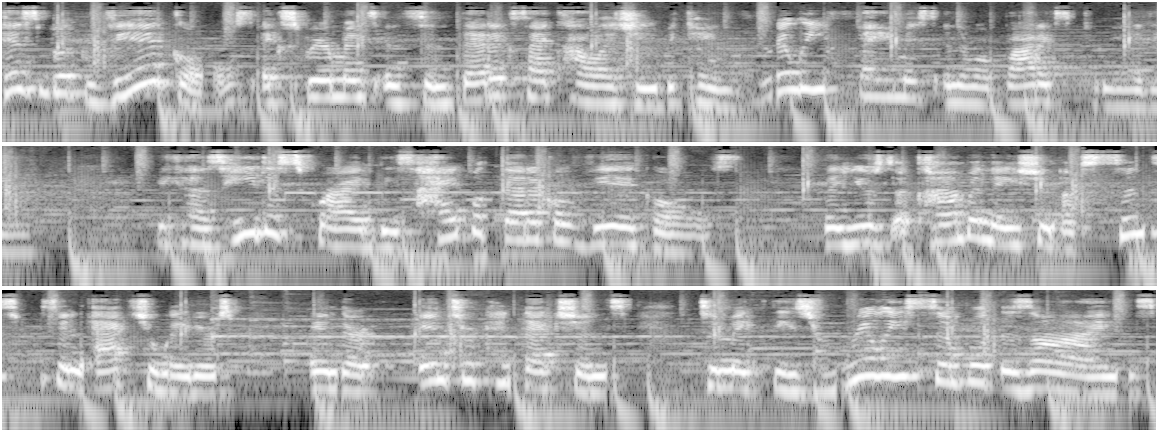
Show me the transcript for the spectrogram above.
His book Vehicles Experiments in Synthetic Psychology became really famous in the robotics community because he described these hypothetical vehicles that used a combination of sensors and actuators and their interconnections to make these really simple designs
